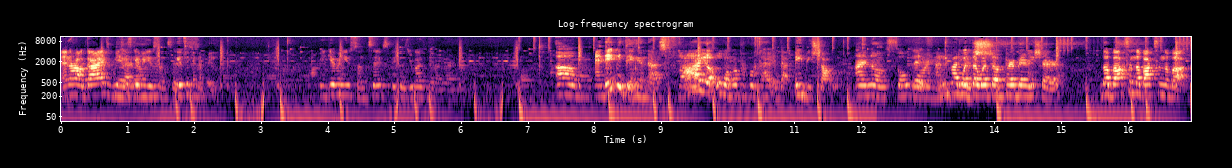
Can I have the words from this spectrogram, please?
and how guys, we Yeah, just giving you some tips. You're taking a break. We giving you some tips because you guys need to learn. um, And they be thinking that's fire. Oh, I'm gonna propose to her in that baby shower. I know, so Like, corny. With the with the Burberry shirt. The box in the box in the box.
